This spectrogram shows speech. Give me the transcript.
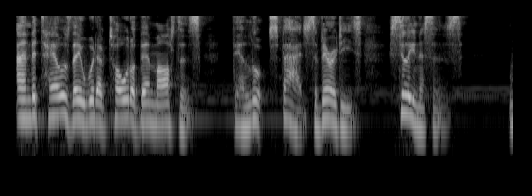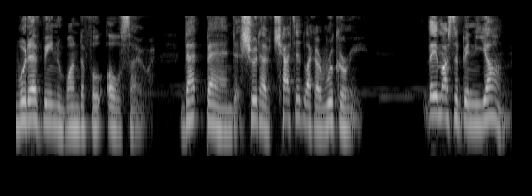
and the tales they would have told of their masters, their looks, fads, severities, sillinesses would have been wonderful also. That band should have chatted like a rookery. They must have been young.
